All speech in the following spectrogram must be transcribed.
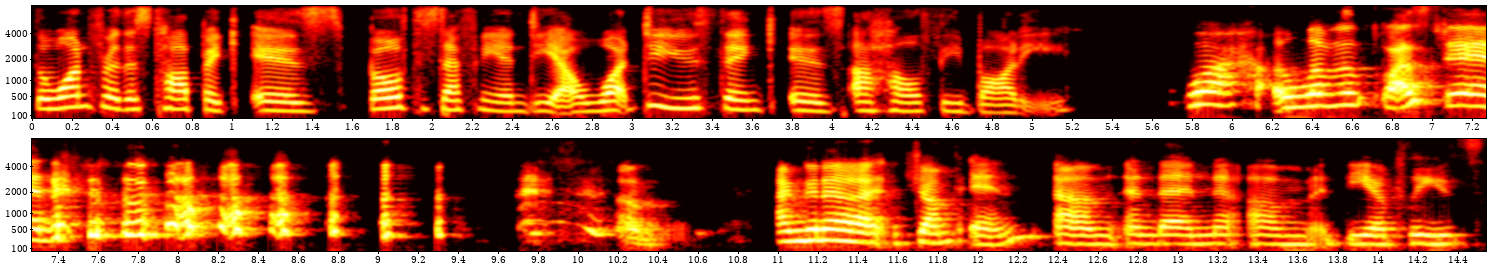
the one for this topic is both Stephanie and Dia. What do you think is a healthy body? Wow, I love this question. um, I'm gonna jump in, um, and then um, Dia, please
